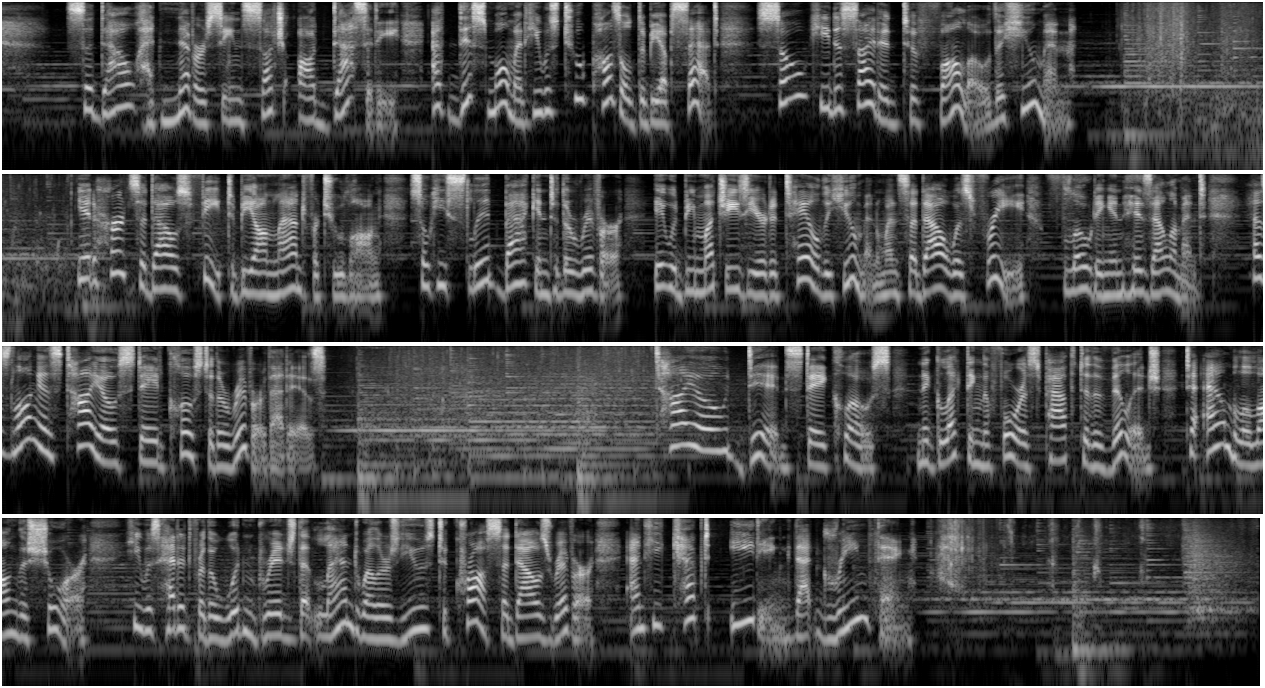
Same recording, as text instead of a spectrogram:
Sadao had never seen such audacity. At this moment, he was too puzzled to be upset, so he decided to follow the human. It hurt Sadao's feet to be on land for too long, so he slid back into the river. It would be much easier to tail the human when Sadao was free, floating in his element. As long as Tayo stayed close to the river, that is. Tayo did stay close, neglecting the forest path to the village to amble along the shore he was headed for the wooden bridge that land dwellers used to cross Sadao's river, and he kept eating that green thing.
